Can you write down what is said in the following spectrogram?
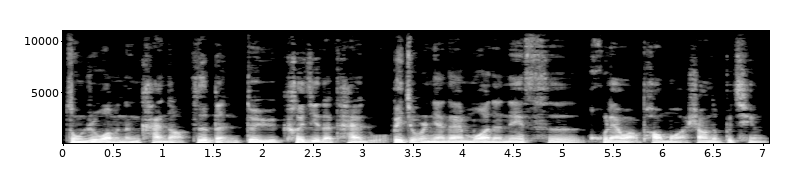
总之，我们能看到资本对于科技的态度被九十年代末的那次互联网泡沫伤得不轻。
